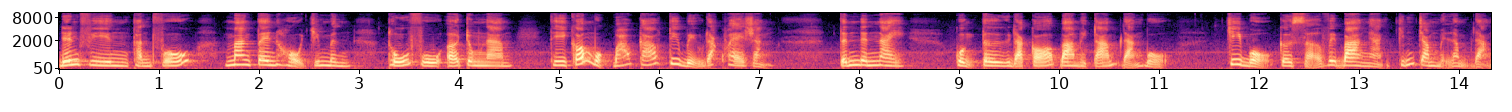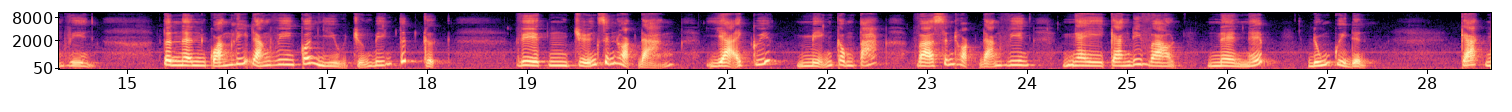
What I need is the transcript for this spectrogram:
Đến phiên thành phố mang tên Hồ Chí Minh, thủ phủ ở trung Nam, thì có một báo cáo tiêu biểu đắc khoe rằng tính đến nay, quận tư đã có 38 đảng bộ, chi bộ cơ sở với 3.915 đảng viên. Tình hình quản lý đảng viên có nhiều chuyển biến tích cực. Việc chuyển sinh hoạt đảng, giải quyết miễn công tác và sinh hoạt đảng viên ngày càng đi vào nền nếp đúng quy định. Các ừ,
